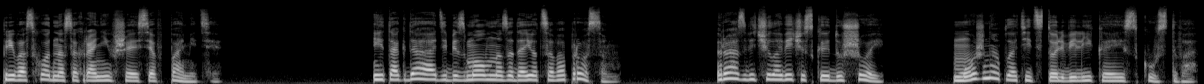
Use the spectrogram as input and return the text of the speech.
превосходно сохранившаяся в памяти. И тогда Ади безмолвно задается вопросом. Разве человеческой душой можно оплатить столь великое искусство?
